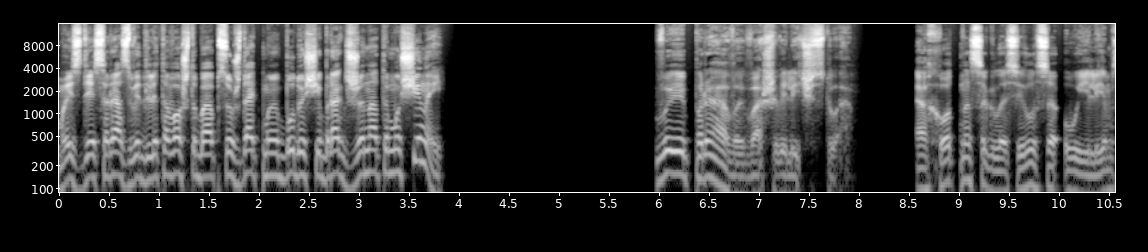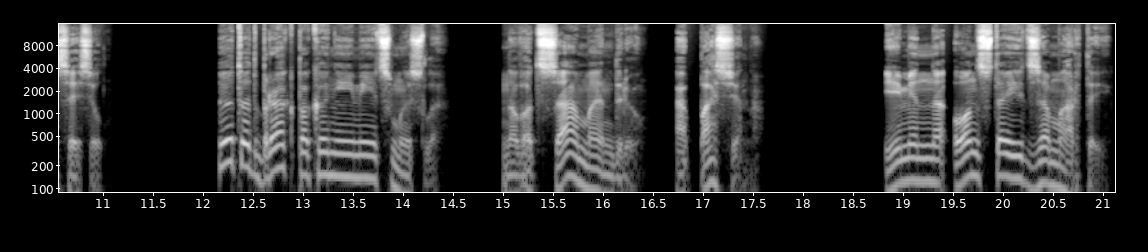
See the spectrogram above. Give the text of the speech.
Мы здесь разве для того, чтобы обсуждать мой будущий брак с женатым мужчиной?» «Вы правы, Ваше Величество», — охотно согласился Уильям Сесил. «Этот брак пока не имеет смысла. Но вот сам Эндрю опасен. Именно он стоит за Мартой.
